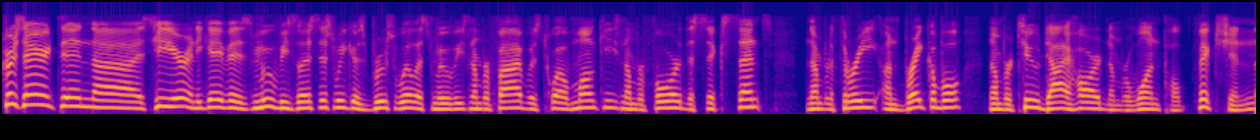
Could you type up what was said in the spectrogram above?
Chris Harrington uh, is here, and he gave his movies list. This week was Bruce Willis movies. Number five was 12 Monkeys. Number four, The Sixth Sense. Number three, Unbreakable. Number two, Die Hard. Number one, Pulp Fiction.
